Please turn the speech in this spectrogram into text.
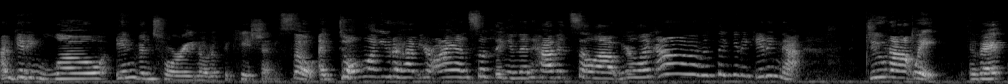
I'm getting low inventory notifications. So I don't want you to have your eye on something and then have it sell out and you're like, oh, I was thinking of getting that. Do not wait, okay?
